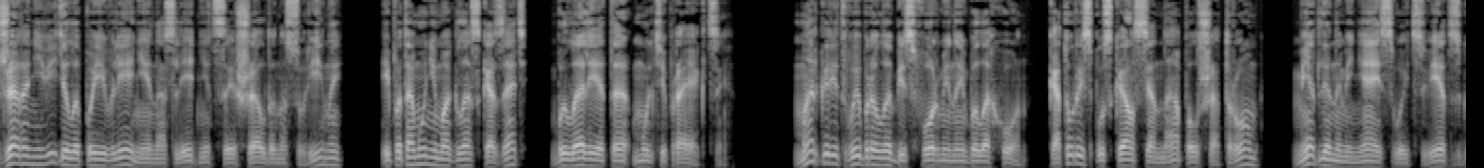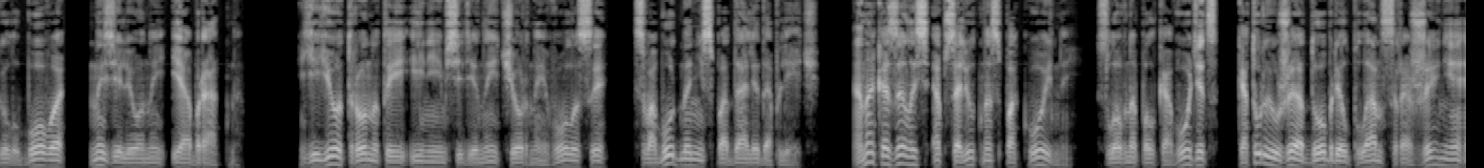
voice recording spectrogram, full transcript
Джара не видела появления наследницы Шелдона Сурины и потому не могла сказать, была ли это мультипроекция. Маргарет выбрала бесформенный балахон, который спускался на пол шатром, медленно меняя свой цвет с голубого на зеленый и обратно. Ее, тронутые инеем седины, черные волосы свободно не спадали до плеч. Она казалась абсолютно спокойной, словно полководец, который уже одобрил план сражения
